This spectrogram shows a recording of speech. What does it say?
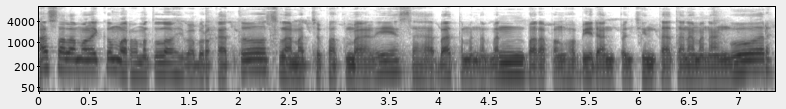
Assalamualaikum warahmatullahi wabarakatuh. Selamat jumpa kembali sahabat teman-teman para penghobi dan pencinta tanaman anggur.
